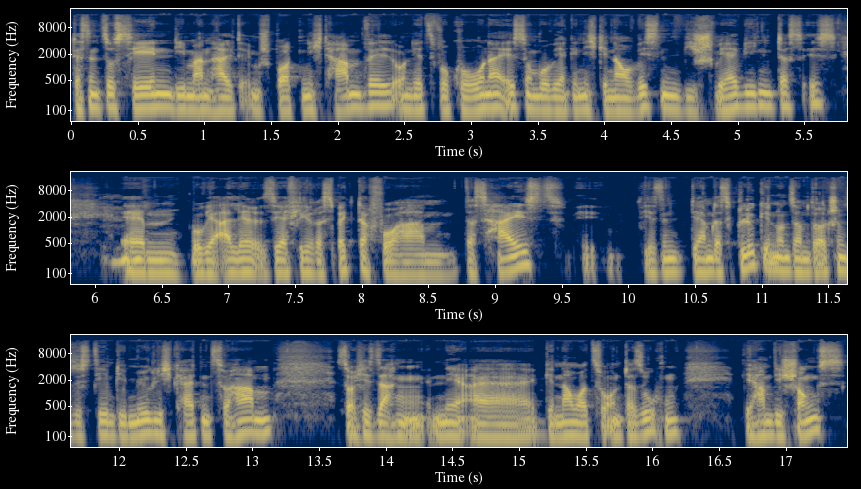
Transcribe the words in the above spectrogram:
Das sind so Szenen, die man halt im Sport nicht haben will. Und jetzt, wo Corona ist und wo wir nicht genau wissen, wie schwerwiegend das ist, mhm. ähm, wo wir alle sehr viel Respekt davor haben. Das heißt, wir sind, wir haben das Glück in unserem deutschen System, die Möglichkeiten zu haben, solche Sachen näher, äh, genauer zu untersuchen. Wir haben die Chance,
